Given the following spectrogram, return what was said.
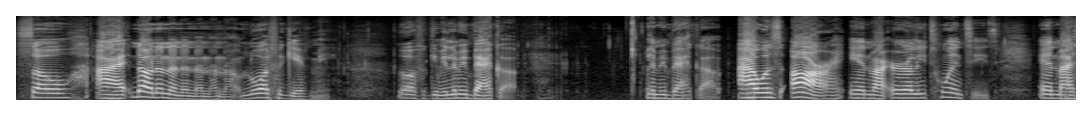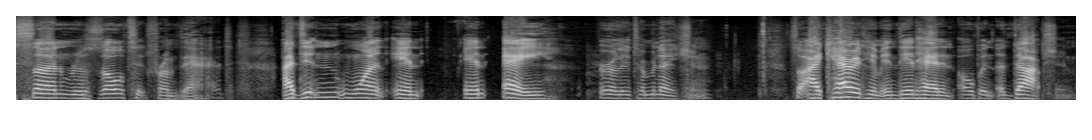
So I, no, no, no, no, no, no, no. Lord forgive me. Lord forgive me. Let me back up. Let me back up. I was R in my early 20s, and my son resulted from that. I didn't want an, an A early termination. So I carried him and then had an open adoption.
